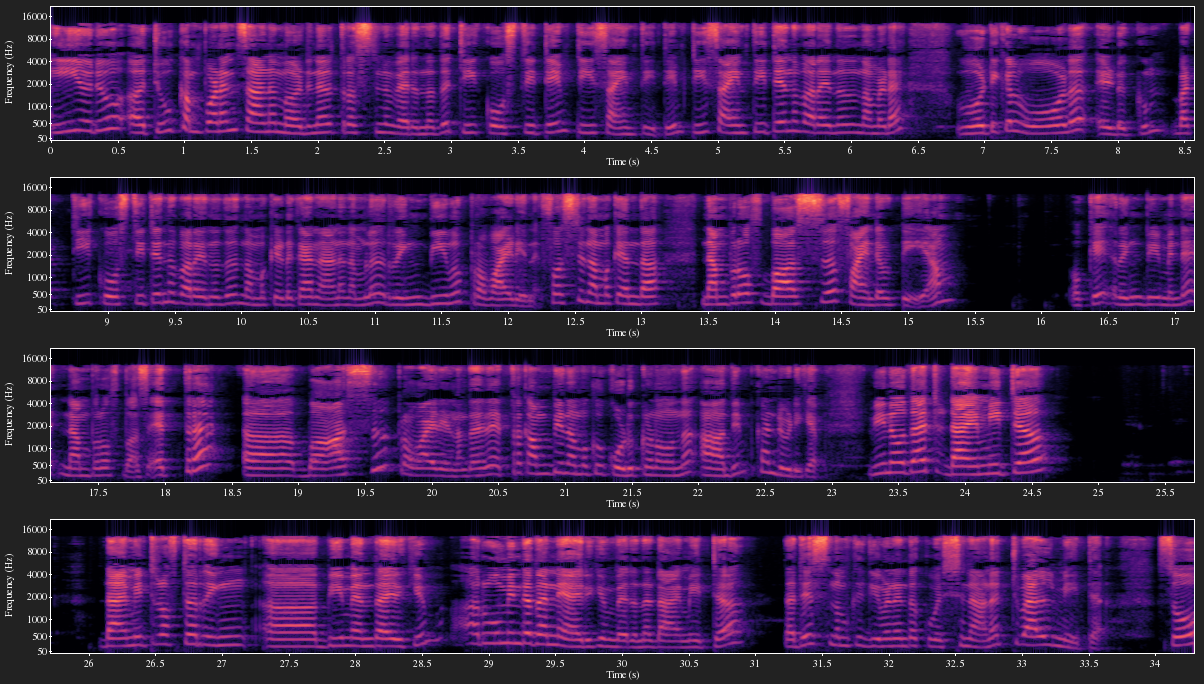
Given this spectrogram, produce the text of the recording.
ഈ ഒരു ടു കമ്പോണൻസ് ആണ് മെർഡിനൽ ത്രസ്റ്റിന് വരുന്നത്. ടി കോസ്തീറ്റയും ടി സൈൻ തീറ്റയും ടി സൈൻ തീറ്റ എന്ന് പറയുന്നത് നമ്മുടെ വേർട്ടിക്കൽ വോൾ എടുക്കും. ബട്ട് ടി കോസ്തീറ്റ എന്ന് പറയുന്നത് നമുക്ക് എടുക്കാനാണ് നമ്മൾ റിംഗ് ബീം പ്രൊവൈഡ് ചെയ്യുന്നത്. ഫസ്റ്റ് നമുക്ക് എന്താ? Number of bars find out ചെയ്യാം. ഓക്കെ റിംഗ് ബീമിന്റെ നമ്പർ ഓഫ് ബാസ് എത്ര ബാസ് പ്രൊവൈഡ് ചെയ്യണം? അതായത് എത്ര കമ്പി നമുക്ക് കൊടുക്കണമെന്ന് ആദ്യം കണ്ടുപിടിക്കാം. We know that diameter diameter of the ring beam എന്തായിരിക്കും? റൂമിന്റെ തന്നെ ആയിരിക്കും വരുന്ന ഡയമീറ്റർ. ദറ്റ് ഈസ് നമുക്ക് ഗിവൺ ഇൻ ദ ക്വസ്റ്റ്യൻ ആണ് twelve metre so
